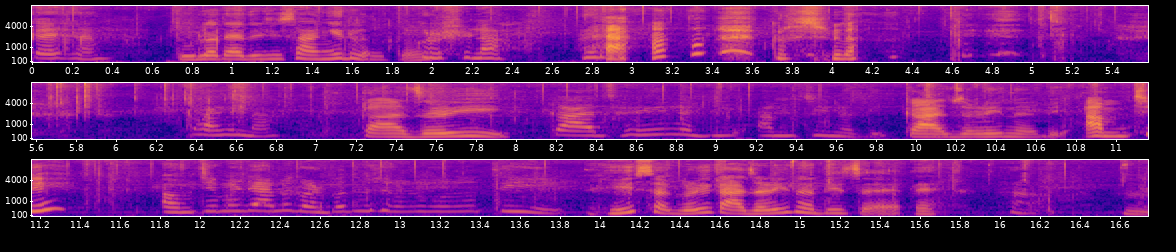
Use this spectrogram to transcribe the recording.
काय सांग? तुला त्या दिवशी सांगितलं होतं. कृष्णा. कृष्णा. सांग ना? काजळी. काजळी नदी आमची नदी. काजळी नदी. आमची? आमची म्हणजे आम्ही गणपती विसर्जन करतो ती. ही सगळी काजळी नदीच आहे. हा. हम्म.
